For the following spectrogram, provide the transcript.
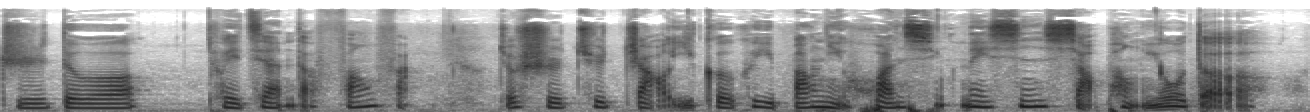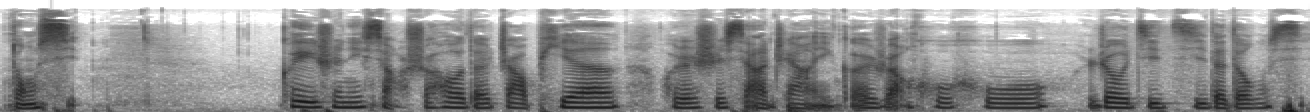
值得推荐的方法，就是去找一个可以帮你唤醒内心小朋友的东西，可以是你小时候的照片，或者是像这样一个软乎乎、肉唧唧的东西。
